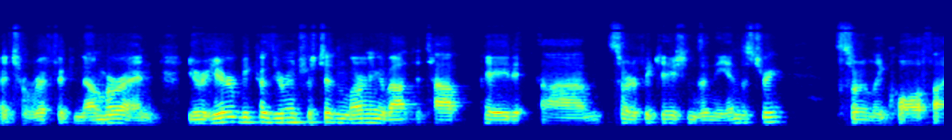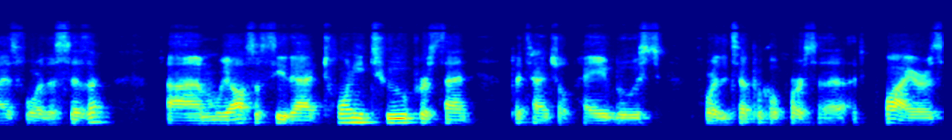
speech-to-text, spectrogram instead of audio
a terrific number. And you're here because you're interested in learning about the top paid um, certifications in the industry. Certainly qualifies for the CISA. Um, we also see that 22% potential pay boost for the typical person that acquires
